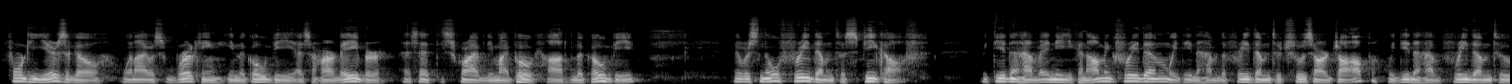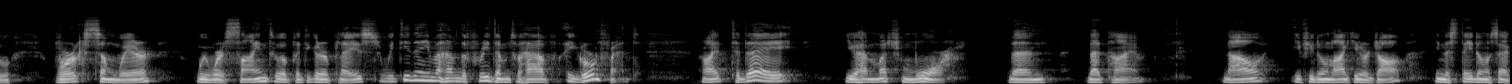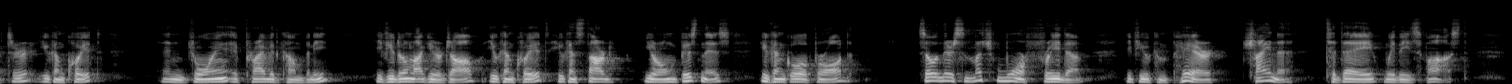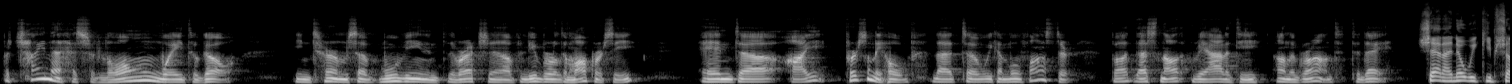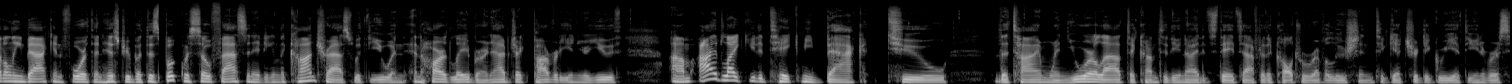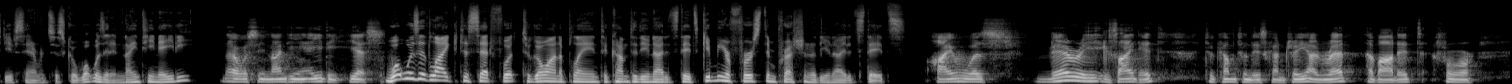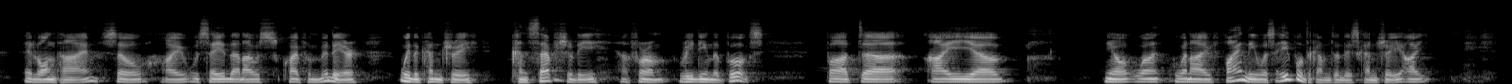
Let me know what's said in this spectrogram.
40 years ago, when I was working in the Gobi as a hard labor, as I described in my book, Out of the Gobi, there was no freedom to speak of we didn't have any economic freedom. We didn't have the freedom to choose our job. We didn't have freedom to work somewhere. We were assigned to a particular place. We didn't even have the freedom to have a girlfriend. Right? Today, you have much more than that time. Now, if you don't like your job in the state-owned sector, you can quit and join a private company. If you don't like your job, you can quit. You can start your own business. You can go abroad. So there's much more freedom if you compare China today with its past. But China has a long way to go in terms of moving in the direction of liberal democracy. And uh, I personally hope that uh, we can move faster, but that's not reality on the ground today. Shan, I know we keep shuttling back and forth in history, but this book was so fascinating and the contrast with you and, and hard labor and abject poverty in your youth. Um, I'd like you to take me back to the time when you were allowed to come to the United States after the Cultural Revolution to get your degree at the University of San Francisco. What was it in 1980? That was in 1980, yes. What was it like to set foot, to go on a plane, to come to the United States? Give me your first impression of the United States. I was very excited to come to this country. I read about it for a long time, so I would say that I was quite familiar with the country conceptually uh, from reading the books. But uh, I, uh, you know, when when I finally was able to come to this country, I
